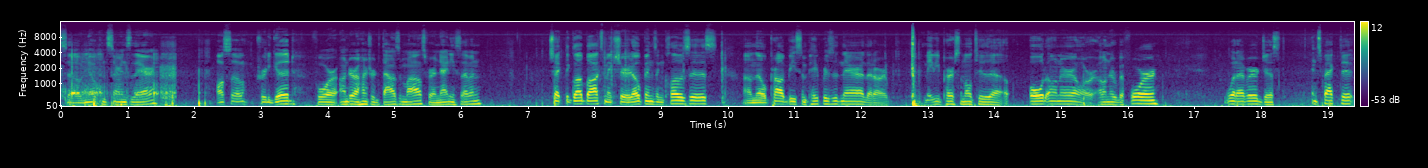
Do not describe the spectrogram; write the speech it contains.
so no concerns there. Also, pretty good for under 100,000 miles for a 97. check the glove box, make sure it opens and closes. Um, there'll probably be some papers in there that are maybe personal to the old owner or owner before. Whatever, just inspect it.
